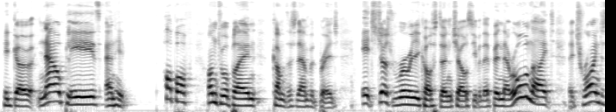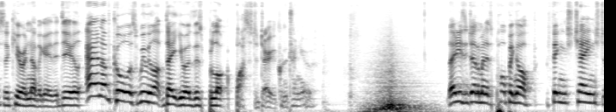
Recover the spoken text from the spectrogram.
He'd go, Now, please. And he'd hop off onto a plane, come to Stamford Bridge. It's just Rui Costa and Chelsea, but they've been there all night. They're trying to secure and navigate the deal. And of course, we will update you as this blockbuster day continues. Ladies and gentlemen, it's popping off. Things changed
